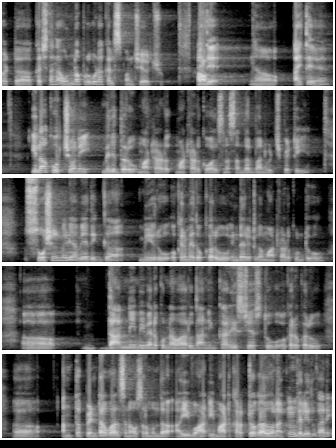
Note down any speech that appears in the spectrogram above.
బట్ ఖచ్చితంగా ఉన్నప్పుడు కూడా కలిసి పనిచేయచ్చు. అయితే అయితే ఇలా కూర్చొని మీరిద్దరు మాట్లాడ మాట్లాడుకోవాల్సిన సందర్భాన్ని విడిచిపెట్టి సోషల్ మీడియా వేదికగా మీరు ఒకరి మీద ఒకరు ఇండైరెక్ట్గా మాట్లాడుకుంటూ దాన్ని మీ వెనుకున్న వారు దాన్ని ఎంకరేజ్ చేస్తూ ఒకరొకరు అంత పెంట అవ్వాల్సిన అవసరం ఉందా? ఈ వా ఈ మాట కరెక్టో కాదో నాకు తెలియదు. కానీ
